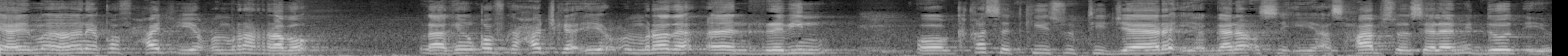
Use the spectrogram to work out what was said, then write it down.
yahay ma ahane qof xaj iyo cumro rabo. Laakiin qofka xajka iyo cumrada aan rabin oo qasadkiisu tijaaro iyo ganacsi iyo asxaab soo salaamidood iyo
